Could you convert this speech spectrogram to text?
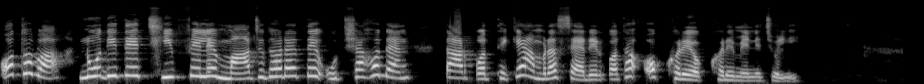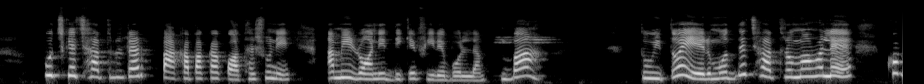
অথবা নদীতে ছিপ ফেলে মাছ ধরাতে উৎসাহ দেন, তারপর থেকে আমরা স্যারের কথা অক্ষরে অক্ষরে মেনে চলি। পুচকে ছাত্রটার পাকা পাকা কথা শুনে আমি রনির দিকে ফিরে বললাম, বাহ, তুই তো এর মধ্যে ছাত্র মহলে খুব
